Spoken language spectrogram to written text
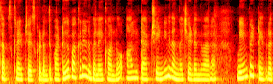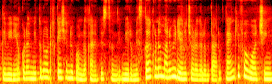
సబ్స్క్రైబ్ చేసుకోవడంతో పాటుగా పక్కనే ఉన్న బెల్ ఐకాన్లో ఆల్ని ట్యాప్ చేయండి. ఈ విధంగా చేయడం ద్వారా మేము పెట్టే ప్రతి వీడియో కూడా మీకు నోటిఫికేషన్ రూపంలో కనిపిస్తుంది. మీరు మిస్ కాకుండా మన వీడియోని చూడగలుగుతారు. Thank you for watching.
